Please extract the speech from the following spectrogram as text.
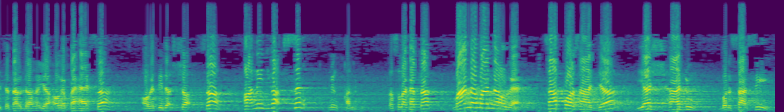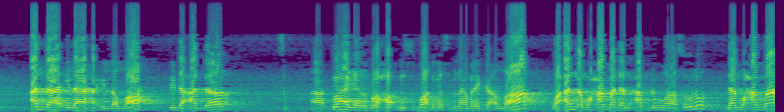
Kita tahu dah ya orang bahasa orang tidak syak sah. Hak ni juga sir min qalbi. Rasulullah kata mana-mana orang siapa saja yashhadu bersaksi alla ilaha illallah tidak ada uh, Tuhan yang berhak disembah dengan sebenar mereka Allah wa anna muhammadan abduhu wa rasuluh dan Muhammad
